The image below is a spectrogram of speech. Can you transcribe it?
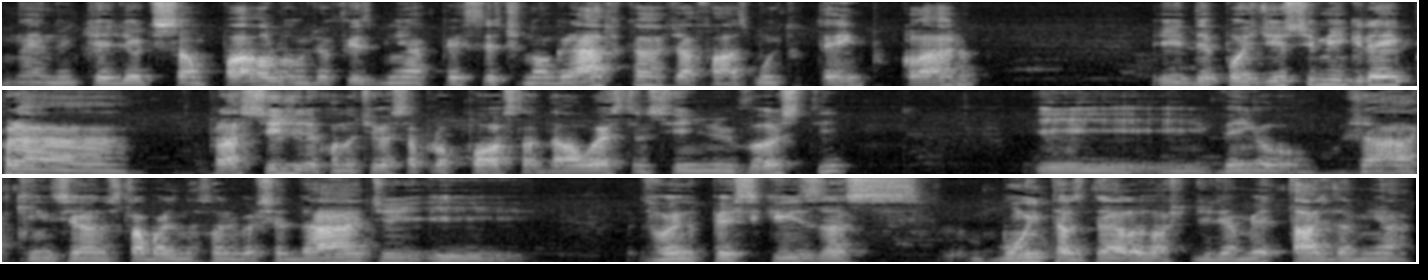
né, no interior de São Paulo, onde eu fiz minha pesquisa etnográfica, já faz muito tempo, claro. E depois disso, migrei para a Sydney, quando eu tive essa proposta da Western Sydney University. E, e, venho já há 15 anos trabalhando nessa universidade e desenvolvendo pesquisas, muitas delas, acho que diria metade da minha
